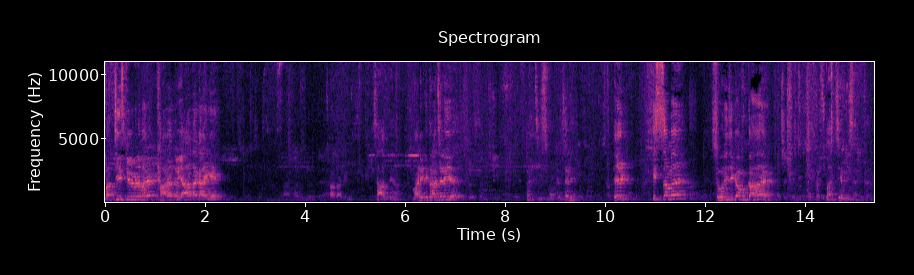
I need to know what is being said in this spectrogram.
पच्चीस किलोमीटर। मैंने अठारह तो यहाँ तक आएँगे। सात यहाँ। माने कितना चलिए पच्चीस मीटर चले ठीक, इस समय सोनी जी का मुख कहाँ है? पश्चिम दिशा की तरफ़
